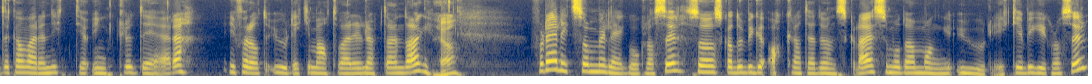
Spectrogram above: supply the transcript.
det kan være nyttig å inkludere i forhold til ulike matvarer i løpet av en dag. Ja. For det er litt som med legoklosser. Så skal du bygge akkurat det du ønsker deg, så må du ha mange ulike byggeklosser.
